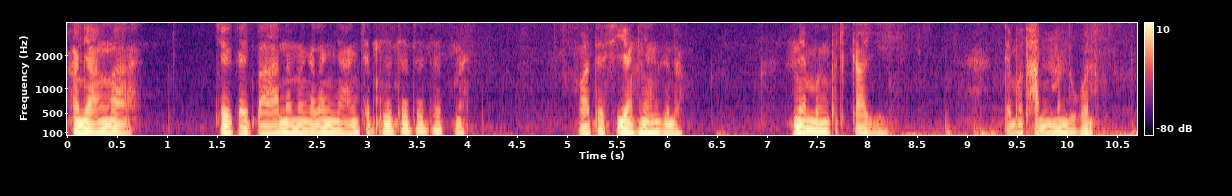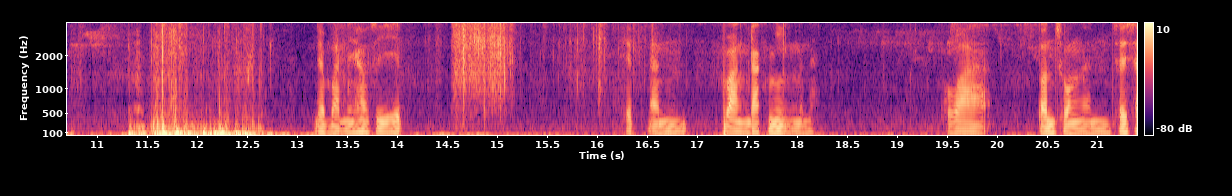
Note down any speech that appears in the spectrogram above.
เอาหยางมา เจอไก่ป่านะมันกำลังหยางชัดชัดชัดชัดชัดนะ ว่าแต่เสียงยังสิดอกเนี่ยมึงพัดไก่แต่บ่ทันมันทุกคนเดี๋ยวบัดนี้เฮาสิเฮ็ดเฮ็ดอันวางดักยิงมันนะเพราะว่าตอนช่วงอันส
